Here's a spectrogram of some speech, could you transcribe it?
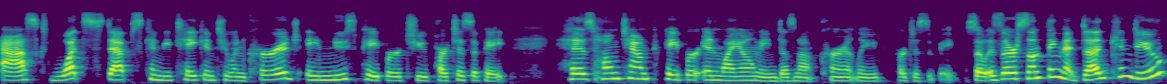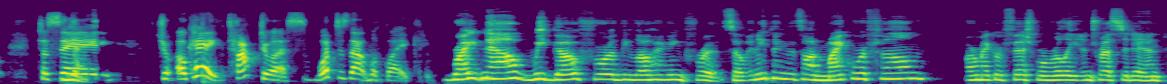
asks, what steps can be taken to encourage a newspaper to participate? His hometown paper in Wyoming does not currently participate. So, is there something that Doug can do to say? Yes Okay, talk to us. What does that look like? Right now, we go for the low hanging fruit. So anything that's on microfilm or microfiche, we're really interested in.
